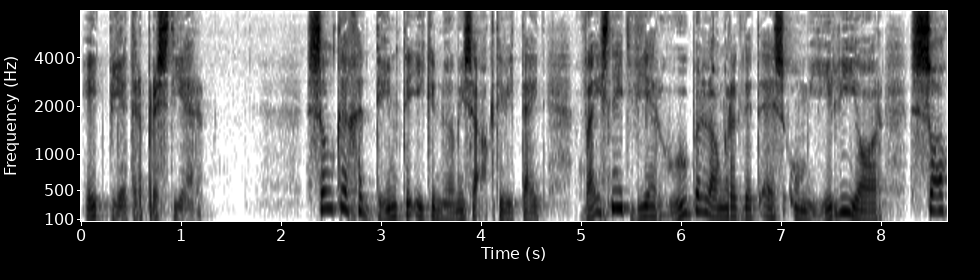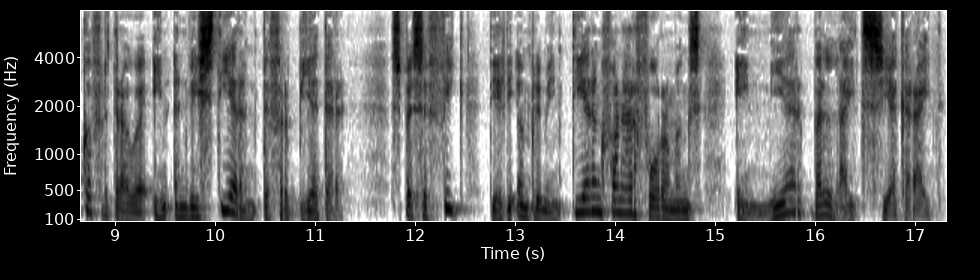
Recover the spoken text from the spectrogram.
het beter presteer. Sulke gedempte ekonomiese aktiwiteit wys net weer hoe belangrik dit is om hierdie jaar sakevertroue en investering te verbeter, spesifiek deur die implementering van hervormings en meer beleidssekerheid.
